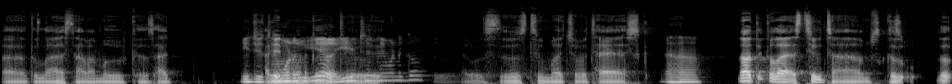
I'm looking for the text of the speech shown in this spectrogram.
uh, the last time I moved because I You just I didn't, want to. go Yeah, you just didn't want to go through it. it was it was too much of a task. Uh huh. No, I think the last two times because the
